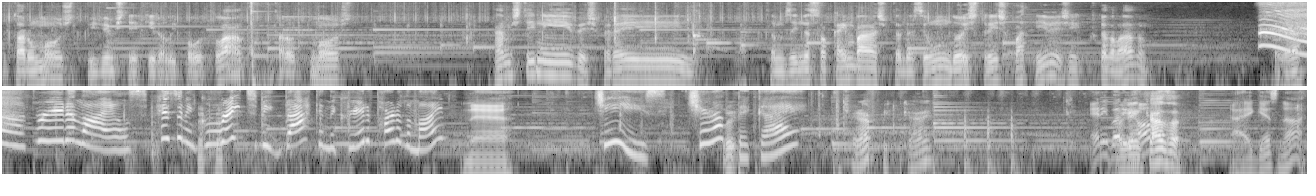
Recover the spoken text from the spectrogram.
botar um monstro, depois devemos ter que ir ali para o outro lado, botar outro monstro. Ah, mas tem níveis, espera aí. Estamos ainda só cá em baixo, portanto deve ser um, dois, três, quatro níveis por cada lado. Ah, Breda Miles. Isn't it great to be back in the creative part of the mine? Nah. Jeez, cheer up, big guy. Cheer up, big guy. Anybody Alguém em casa? I guess not.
